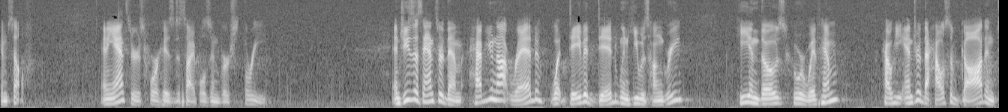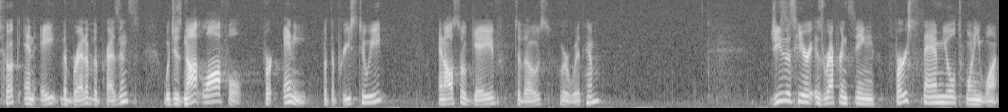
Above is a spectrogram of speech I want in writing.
himself. And he answers for his disciples in verse 3. And Jesus answered them, Have you not read what David did when he was hungry, he and those who were with him? How he entered the house of God and took and ate the bread of the presence, which is not lawful for any but the priest to eat, and also gave to those who were with him? Jesus here is referencing 1 Samuel 21.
